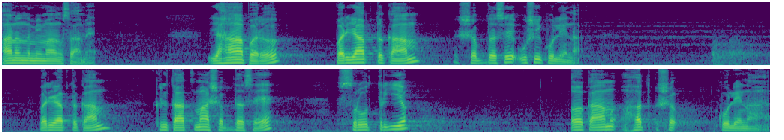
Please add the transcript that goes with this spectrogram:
आनंद मीमांसा में, यहाँ पर पर्याप्त काम शब्द से उसी को लेना। पर्याप्त काम, कृतात्मा शब्द से श्रोत्रीय, अकाम हत को लेना है।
